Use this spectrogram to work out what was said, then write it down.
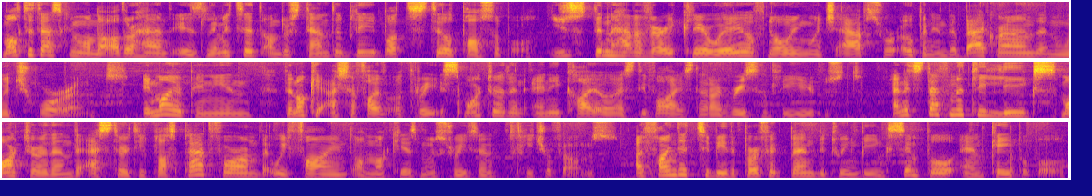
Multitasking on the other hand is limited understandably but still possible. You just didn't have a very clear way of knowing which apps were open in the background and which weren't. In my opinion, the Nokia Asha 503 is smarter than any KaiOS device that I've recently used. And it's definitely leagues smarter than the S30 Plus platform that we find on Nokia's most recent feature phones. I find it to be the perfect blend between being simple and capable,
